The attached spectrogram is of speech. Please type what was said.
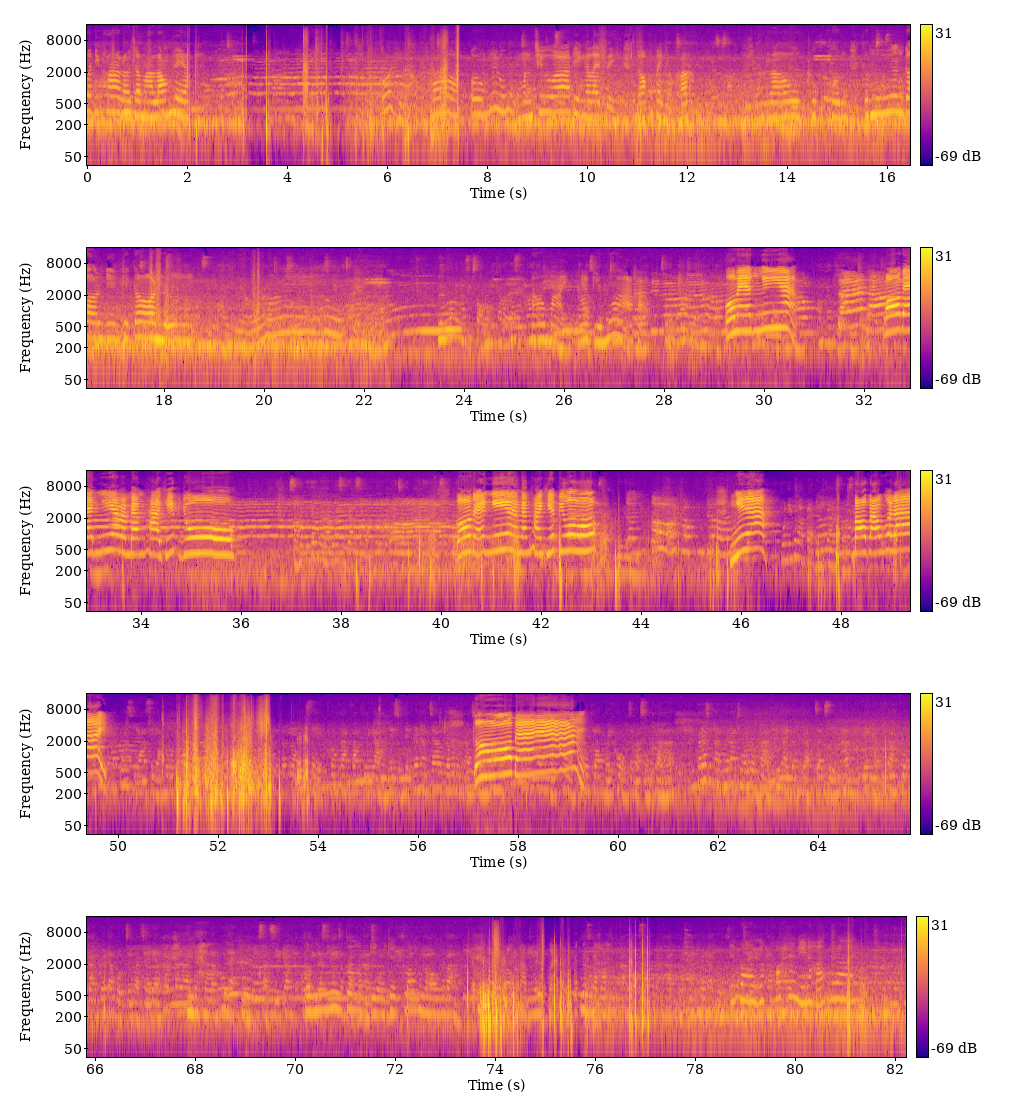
วัสดีค่ะ เราจะมาร้องเพลงก็เห็นของพ่อเออไม่รู้มันชื่อว่าเพลงอะไรเด็กร้องเป็นเหรอคะเราทุกคนก็เหมือนก้อนดินแค่ก้อนหนึ่งเหนียวร้อา12นาฬิกา55เอาใหม่เมื่อกี้มั่วค่ะ โกเบามตัวอย่างในสมเด็จพระนางเจ้าพระบรมราชิโกนีเบนคลองหอยโข่งจังหวัดสงขลาพระราชทานพระราชวโรกาสที่นายกำจัดจันเสนะเลขาธิการโครงการพระดาบทจังหวัดชายแดนภาคใต้และผู้แทนกลุ่มบริษัทสีกรังอโกตรงอินดันี้สทรีจำก็กัดมหาชดินนแค่ก้เฝ้าอนทูลหละนึ่อองงพระบาท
